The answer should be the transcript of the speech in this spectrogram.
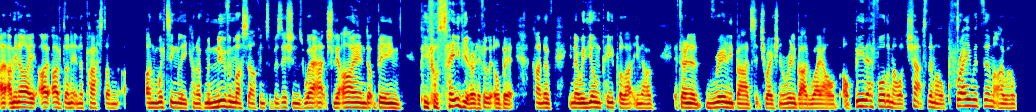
I, I mean, I, I have done it in the past and unwittingly kind of maneuver myself into positions where actually I end up being people's savior a little bit. Kind of you know with young people, you know. If they're in a really bad situation, a really bad way, I'll I'll be there for them. I will chat to them. I will pray with them. I will,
